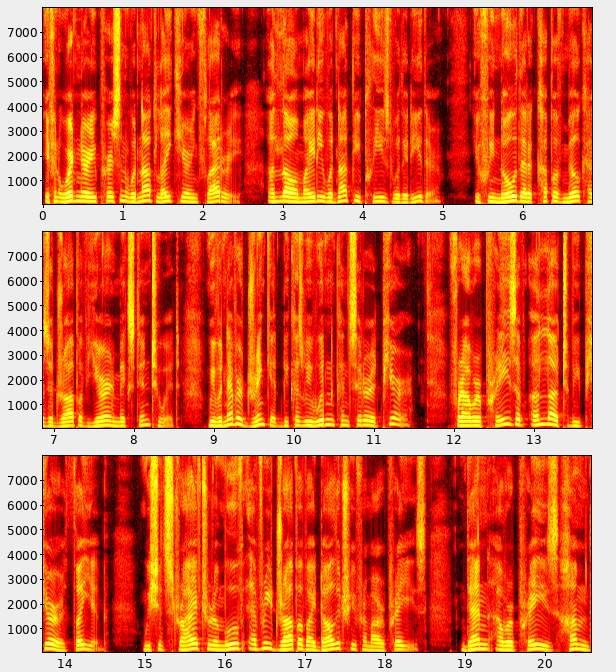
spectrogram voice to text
If an ordinary person would not like hearing flattery, Allah Almighty would not be pleased with it either. If we know that a cup of milk has a drop of urine mixed into it, we would never drink it because we wouldn't consider it pure. For our praise of Allah to be pure, tayyib, we should strive to remove every drop of idolatry from our praise. Then our praise, hamd,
